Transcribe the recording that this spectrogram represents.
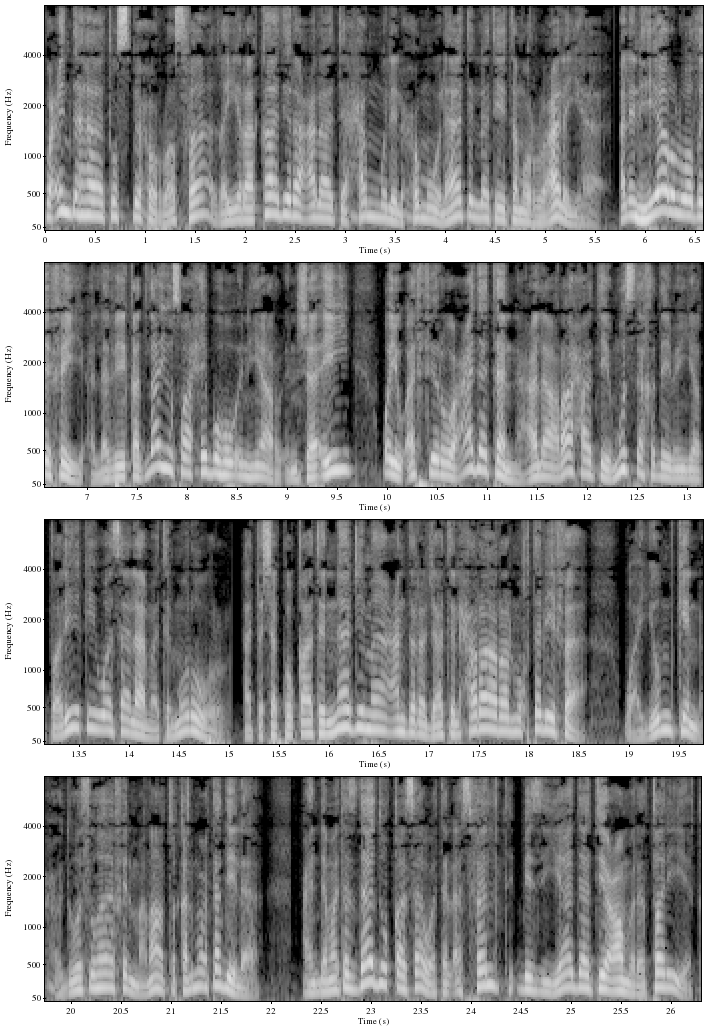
وعندها تصبح الرصفة غير قادرة على تحمل الحمولات التي تمر عليها. الانهيار الوظيفي الذي قد لا يصاحبه انهيار إنشائي ويؤثر عادة على راحة مستخدمي الطريق وسلامة المرور. التشققات الناجمة عن درجات الحرارة المختلفة ويمكن حدوثها في المناطق المعتدلة. عندما تزداد قساوة الأسفلت بزيادة عمر الطريق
